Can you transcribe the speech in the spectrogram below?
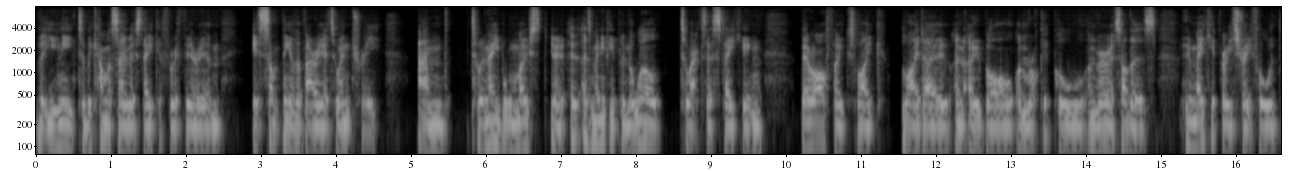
that you need to become a solo staker for Ethereum is something of a barrier to entry. And to enable most, you know, as many people in the world to access staking, there are folks like Lido and Obol and Rocket Pool and various others who make it very straightforward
